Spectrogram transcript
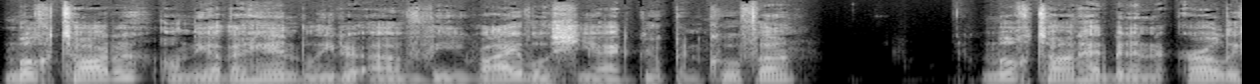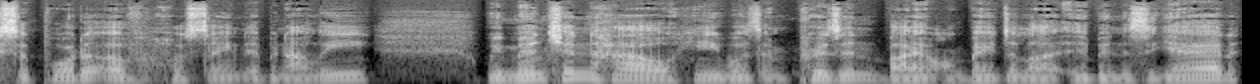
Mukhtar, on the other hand, leader of the rival Shiite group in Kufa, Mukhtar had been an early supporter of Hussein ibn Ali. We mentioned how he was imprisoned by Ubaidullah ibn Ziyad,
